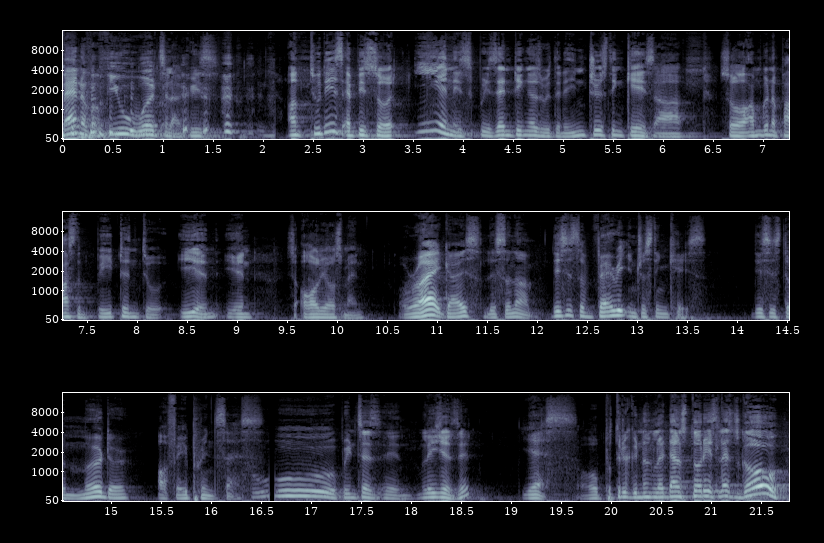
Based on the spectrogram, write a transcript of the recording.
man of a few words, lah, Kris. On today's episode, Ian is presenting us with an interesting case. Uh, so I'm going to pass the baton to Ian. Ian, it's all yours, man. All right, guys, listen up. This is a very interesting case. This is the murder of a princess. Ooh, princess in Malaysia, is it? Yes. Oh, Putri Gunung Ledang stories. Let's go.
